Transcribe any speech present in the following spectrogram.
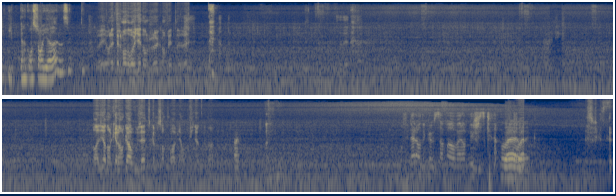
Il il est inconscient IRL aussi Ouais, on a tellement drogué dans le jeu qu'en fait. euh, Ça doit être ça. On va dire dans quel hangar vous êtes, comme ça on pourra filer un coup de main. Au final, on est comme sympa, on va l'emmener jusqu'à. Ouais, ouais.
